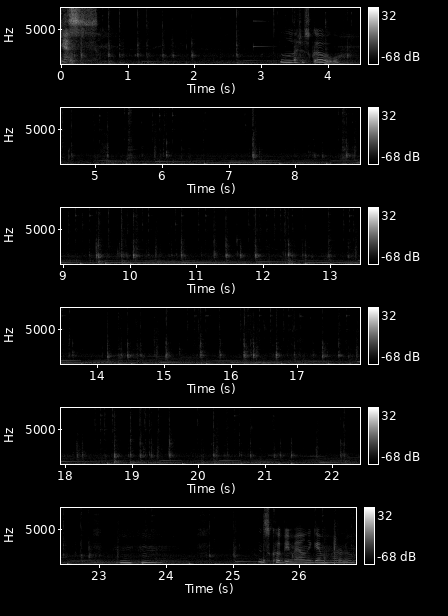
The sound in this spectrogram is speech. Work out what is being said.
Yes. Let us go. Mm-hmm. This could be my only game, I don't know.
